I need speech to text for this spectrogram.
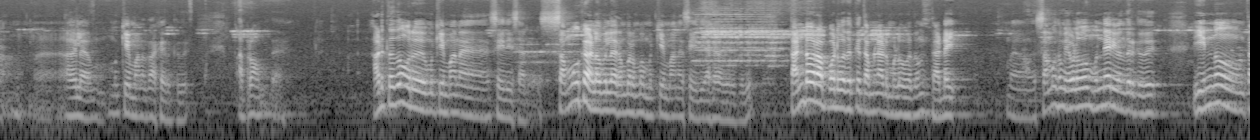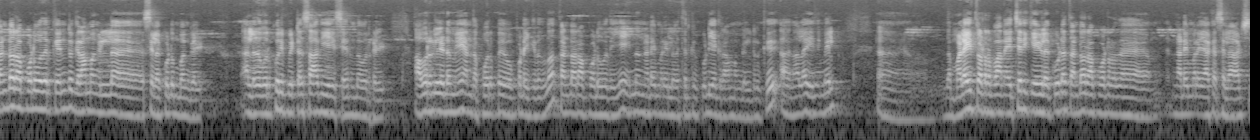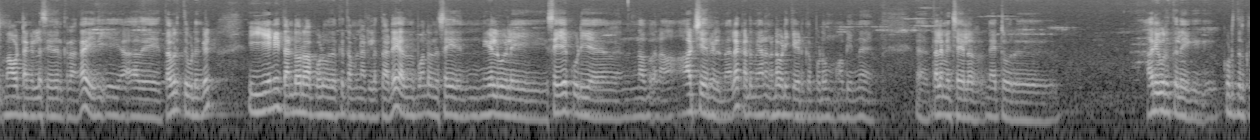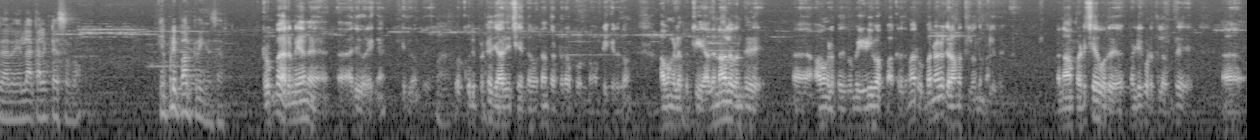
அதில் முக்கியமானதாக இருக்குது. அப்புறம் அடுத்ததும் ஒரு முக்கியமான செய்தி சார். சமூக அளவில் ரொம்ப ரொம்ப முக்கியமான செய்தியாக இருக்குது. தண்டோரா போடுவதற்கு தமிழ்நாடு முழுவதும் தடை. சமூகம் எவ்வளவோ முன்னேறி வந்திருக்குது. இன்னும் தண்டோரா போடுவதற்கு என்று கிராமங்களில் சில குடும்பங்கள் அல்லது ஒரு குறிப்பிட்ட சாதியை சேர்ந்தவர்கள் அவர்களிடமே அந்த பொறுப்பை ஒப்படைக்கிறது தான் தண்டோரா போடுவதையே இன்னும் நடைமுறையில் வச்சிருக்கக்கூடிய கிராமங்கள் இருக்குது அதனால் இனிமேல் இந்த மழை தொடர்பான எச்சரிக்கைகளை கூட தண்டோரா போடுறத நடைமுறையாக சில ஆட்சி மாவட்டங்களில் செய்திருக்கிறாங்க. இது அதை தவிர்த்து விடுங்கள். இனி தண்டோரா போடுவதற்கு தமிழ்நாட்டில் தடை. அது போன்ற செய் நிகழ்வுகளை செய்யக்கூடிய ஆட்சியர்கள் மேலே கடுமையான நடவடிக்கை எடுக்கப்படும் அப்படின்னு தலைமைச் செயலர் நேற்று ஒரு அறிவுறுத்தலை கொடுத்துருக்கிறாரு எல்லா கலெக்டர்ஸுக்கும். எப்படி பார்க்குறீங்க சார்? ரொம்ப அருமையான அறிவுரைங்க. இது வந்து ஒரு குறிப்பிட்ட ஜாதி சேர்ந்தவர் தான் தொண்டராக போடணும் அப்படிங்கிறதும் அவங்கள பற்றி அதனால் வந்து அவங்கள ரொம்ப இழிவாக பார்க்குறது மாதிரி ரொம்ப நாள் கிராமத்தில் வந்து மலிவு இப்போ நான் படித்த ஒரு பள்ளிக்கூடத்தில் வந்து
